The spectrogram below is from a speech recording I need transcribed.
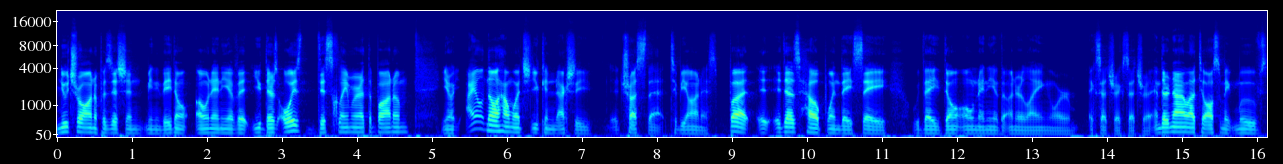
neutral on a position, meaning they don't own any of it. You, there's always disclaimer at the bottom. You know, I don't know how much you can actually trust that, to be honest. But it, it does help when they say they don't own any of the underlying or etc. etc. And they're not allowed to also make moves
